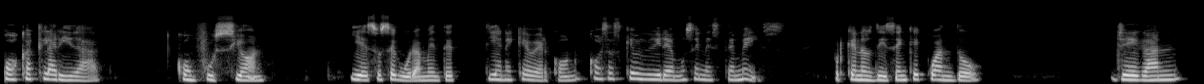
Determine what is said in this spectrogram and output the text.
poca claridad, confusión, y eso seguramente tiene que ver con cosas que viviremos en este mes, porque nos dicen que cuando llegan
